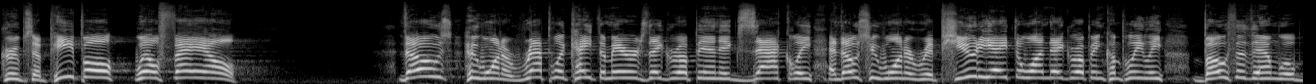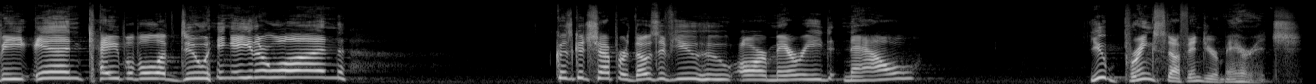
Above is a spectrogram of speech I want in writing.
groups of people will fail. Those who want to replicate the marriage they grew up in exactly, and those who want to repudiate the one they grew up in completely, both of them will be incapable of doing either one. Because, Good Shepherd, those of you who are married now, you bring stuff into your marriage.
